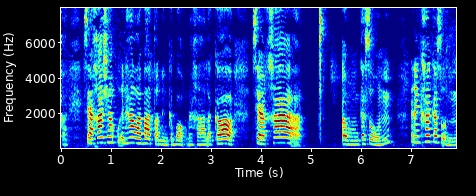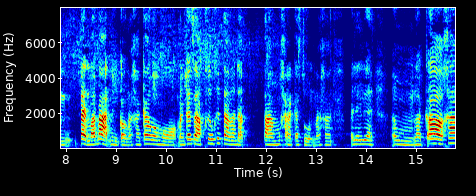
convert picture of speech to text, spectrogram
คะ เสียค่าเช่าปืน 500 บาทต่อหนึ่งกระบอกนะคะ แล้วก็เสียค่ากระสุน อันนั้นค่ากระสุน 800 บาท 1 กล่องนะคะ 9 มม มันก็จะเพิ่มขึ้นตามระดับตามขนาดกระสุนนะคะ ไปเรื่อยๆอืมแล้วก็ค่า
